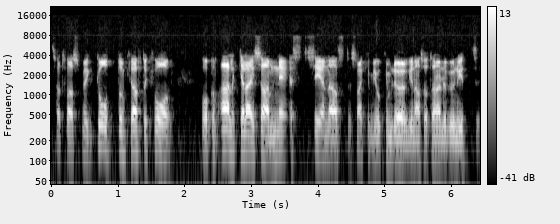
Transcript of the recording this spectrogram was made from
Satt fast med gott om krafter kvar. Bakom Alcalay Sam näst senast. Jag snackade med Joakim Löfgren, han sa att han hade vunnit eh,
